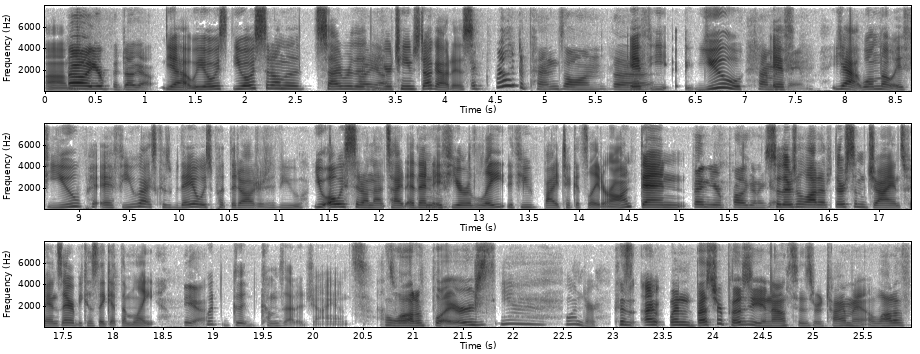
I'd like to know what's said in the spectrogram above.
um Oh, you're the dugout. yeah, we always you always sit on the side where the Oh, yeah. your team's dugout is. It really depends on the if y- you time if of game. Yeah, well, no. If you if you guys because they always put the Dodgers. If you you always sit on that side, and then Mm-hmm. if you're late, if you buy tickets later on, then Then you're probably gonna get so there's a lot of there's some Giants fans there because they get them late. yeah What good comes out of Giants? a lot of players. Yeah, I wonder. Because when Buster Posey announced his retirement, a lot of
